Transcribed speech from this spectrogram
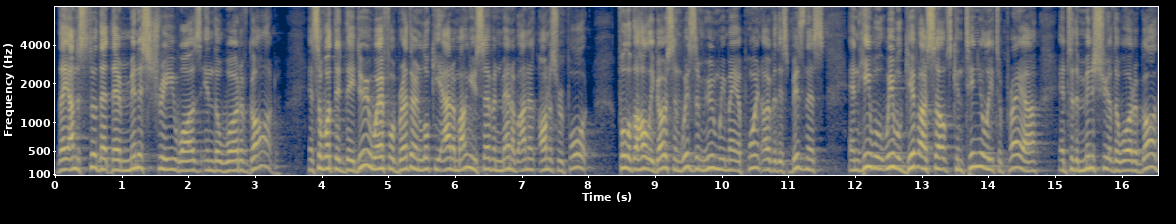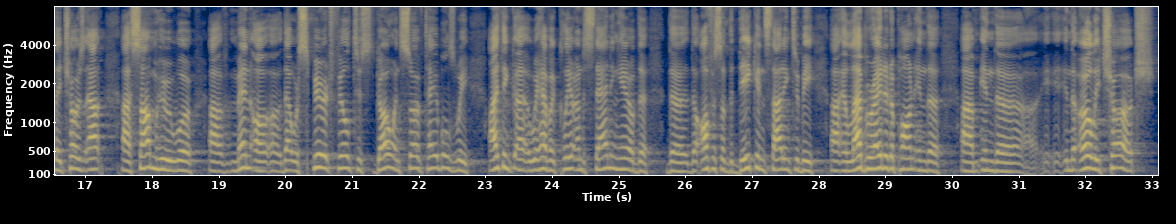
They understood that their ministry was in the word of God. And so, what did they do? Wherefore, brethren, look ye out among you seven men of honest report, full of the Holy Ghost and wisdom, whom we may appoint over this business. And he will, we will give ourselves continually to prayer and to the ministry of the Word of God. They chose out uh, some who were uh, men uh, uh that were spirit filled to go and serve tables. We, I think uh, we have a clear understanding here of the, the, the office of the deacon starting to be uh, elaborated upon in the, um, in, the, in the early church.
